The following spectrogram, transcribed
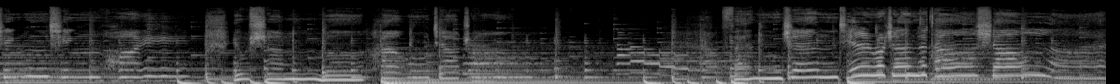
心情坏，有什么好假装？反正天若真的塌下来，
